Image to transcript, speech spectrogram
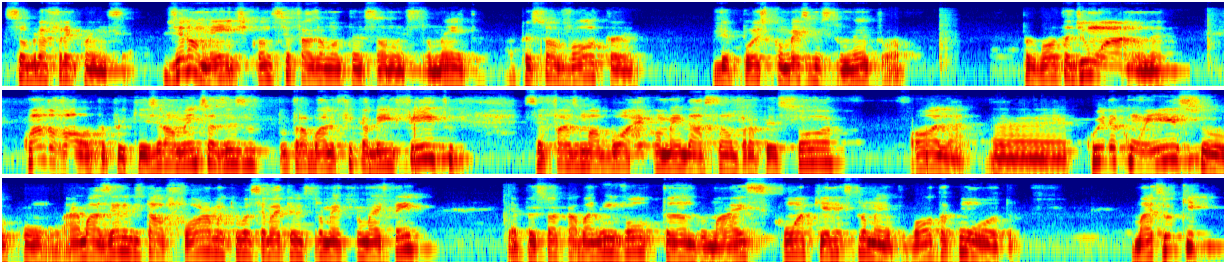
Sobre a frequência. Geralmente, quando você faz a manutenção no instrumento, a pessoa volta depois com o mesmo instrumento por volta de um ano, né? Quando volta? Porque geralmente, às vezes, o, o trabalho fica bem feito, você faz uma boa recomendação para a pessoa, olha, é, cuida com isso, com, armazena de tal forma que você vai ter o instrumento por mais tempo e a pessoa acaba nem voltando mais com aquele instrumento, volta com outro. Mas o que,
